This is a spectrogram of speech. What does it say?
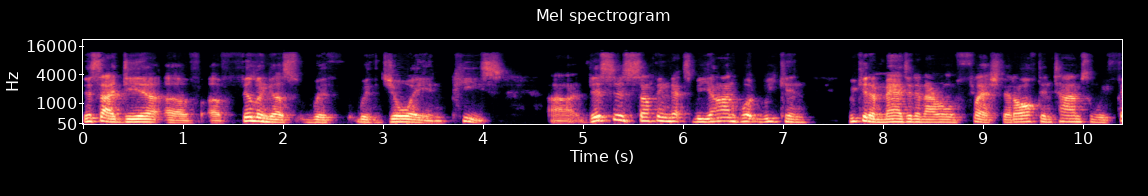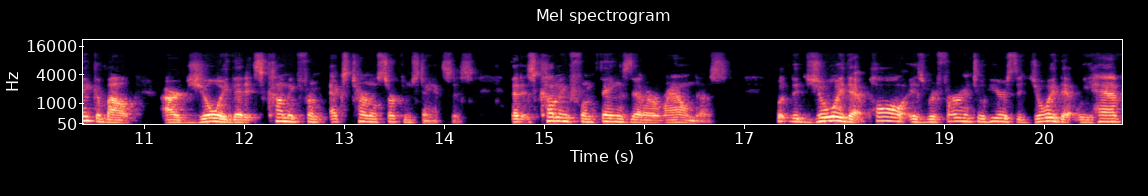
This idea of, of filling us with, with joy and peace uh, this is something that's beyond what we can we can imagine in our own flesh. That oftentimes when we think about our joy, that it's coming from external circumstances, that it's coming from things that are around us. But the joy that Paul is referring to here is the joy that we have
